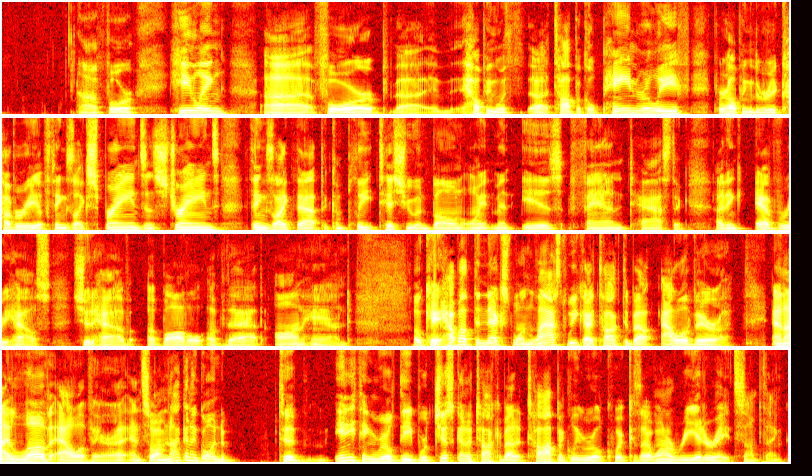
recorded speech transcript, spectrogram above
uh, for healing, uh, for uh, helping with uh, topical pain relief, for helping the recovery of things like sprains and strains, things like that. The complete tissue and bone ointment is fantastic. I think every house should have a bottle of that on hand. Okay, how about the next one? Last week I talked about aloe vera, and I love aloe vera, and so I'm not going to go into to anything real deep. We're just going to talk about it topically real quick because I want to reiterate something.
